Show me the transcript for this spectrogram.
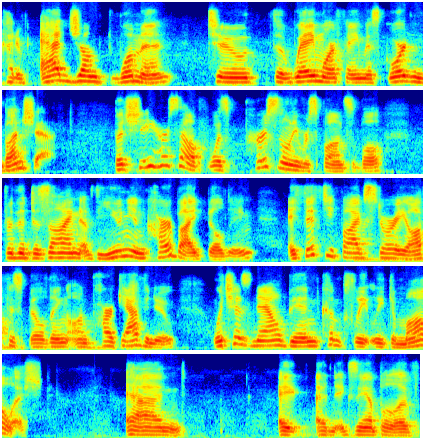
kind of adjunct woman to the way more famous Gordon Bunshaft. But she herself was personally responsible for the design of the Union Carbide building, a 55 story office building on Park Avenue, which has now been completely demolished. And a, an example of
